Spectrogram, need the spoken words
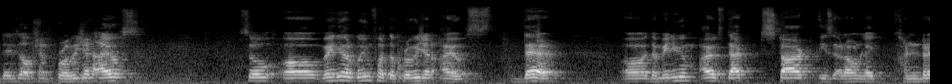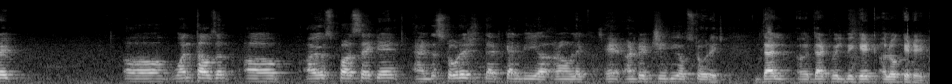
Uh, there is the option provision IOPS. So when you are going for the provision IOPS, there the minimum IOPS that start is around like 100 uh, 1000 uh, IOPS per second and the storage that can be around like 100 GB of storage that uh, that will be get allocated.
